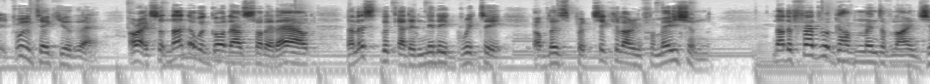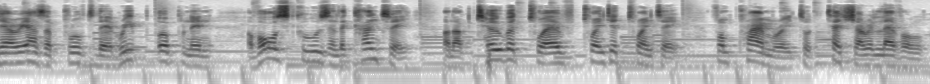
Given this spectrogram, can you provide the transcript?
It will take you there. All right, so now that we've got that sorted out, now let's look at the nitty gritty of this particular information. Now, the federal government of Nigeria has approved the reopening of all schools in the country on October 12, 2020, from primary to tertiary level.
